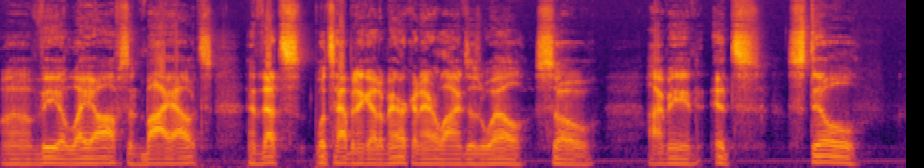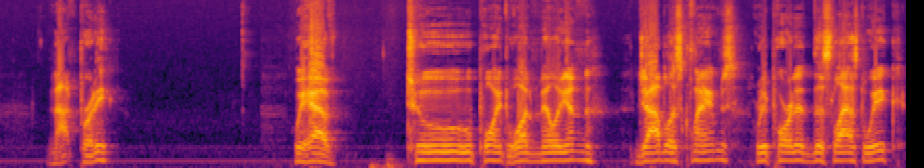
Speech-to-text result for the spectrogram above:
uh, via layoffs and buyouts. And that's what's happening at American Airlines as well. So, I mean, it's still not pretty. We have 2.1 million jobless claims reported this last week,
